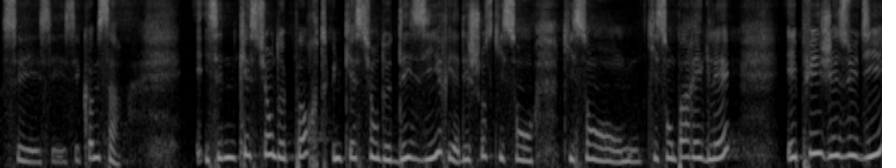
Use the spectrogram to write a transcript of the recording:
c'est comme ça. C'est une question de porte, une question de désir. Il y a des choses qui qui sont pas réglées. Et puis Jésus dit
